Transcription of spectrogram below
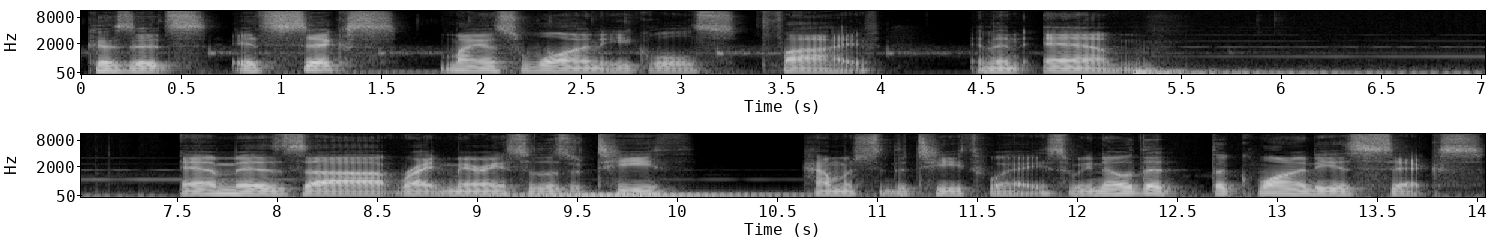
because it's it's six minus one equals five, and then M. M is uh, right, Mary. So those are teeth. How much do the teeth weigh? So we know that the quantity is six.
